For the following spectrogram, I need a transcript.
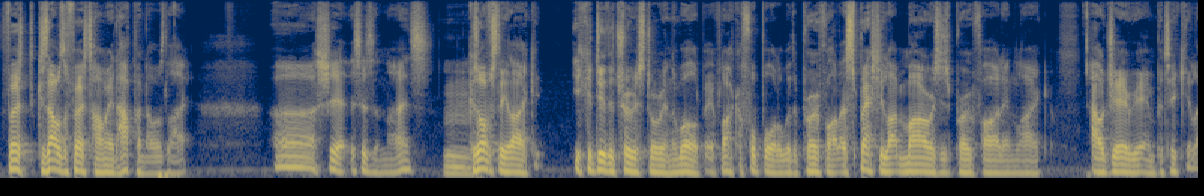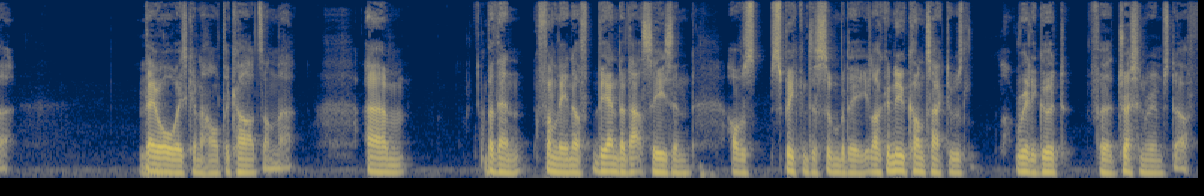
first because that was the first time it happened. I was like, oh shit, this isn't nice. Hmm. Because obviously, like you could do the truest story in the world, but if like a footballer with a profile, especially like Mahrez' profile in like Algeria in particular, they're always going to hold the cards on that. Um, but then, funnily enough, the end of that season, I was speaking to somebody, like a new contact who was really good for dressing room stuff.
